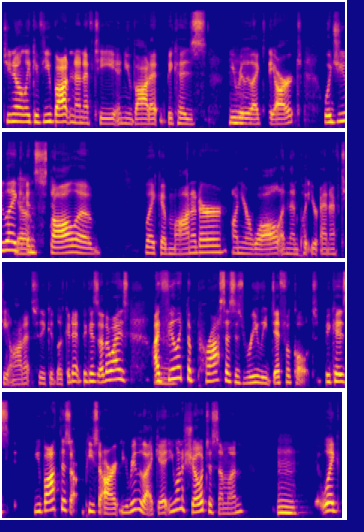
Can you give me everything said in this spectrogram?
Do you know like if you bought an nft and you bought it because you mm. really liked the art would you like yeah. install a like a monitor on your wall and then put your NFT on it so you could look at it? Because otherwise I feel like the process is really difficult because you bought this piece of art, you really like it, you want to show it to someone. Mm. Like,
